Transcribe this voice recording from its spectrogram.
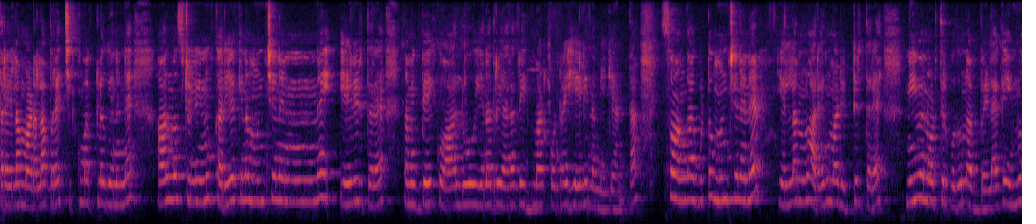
ಥರ ಎಲ್ಲ ಮಾಡಲ್ಲ. ಬರೀ ಚಿಕ್ಕ ಮಕ್ಳಿಗೇನೆ ಆಲ್ಮೋಸ್ಟ್ ಇಲ್ಲಿ ಇನ್ನೂ ಕರಿಯೋಕ್ಕಿಂತ ಮುಂಚೆನೇ ಹೇಳಿರ್ತಾರೆ. ನಮಗೆ ಬೇಕು ಹಾಲು, ಏನಾದರೂ ಯಾರಾದರೂ ಇದು ಮಾಡಿಕೊಂಡ್ರೆ ಹೇಳಿ ನಮಗೆ ಅಂತ. ಸೊ ಹಂಗಾಗ್ಬಿಟ್ಟು ಮುಂಚೆನೇ ಎಲ್ಲನೂ ಅರೇಂಜ್ ಮಾಡಿ ಇಟ್ಟಿರ್ತಾರೆ. ನೀವೇ ನೋಡ್ತಿರ್ಬೋದು, ನಾವು ಬೆಳಗ್ಗೆ ಇನ್ನೂ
